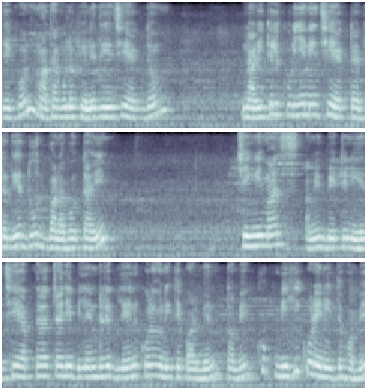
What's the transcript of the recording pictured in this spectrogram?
দেখুন, মাথাগুলো ফেলে দিয়েছি একদম। নারিকেল কুড়িয়ে নিয়েছি, একটা একটা দিয়ে দুধ বানাবো তাই। চিংড়ি মাছ আমি বেটে নিয়েছি। আপনারা চাইলে ব্লেন্ডারে ব্লেন্ড করেও নিতে পারবেন, তবে খুব মিহি করে নিতে হবে।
